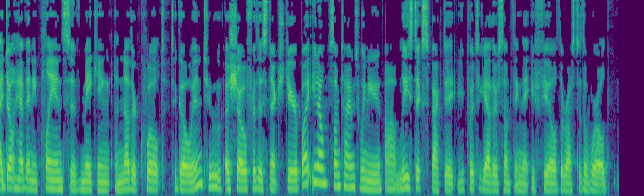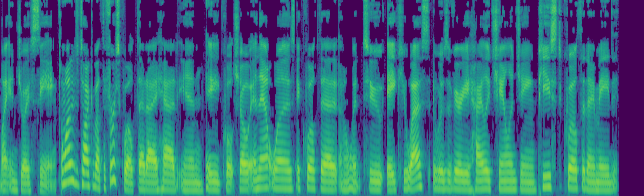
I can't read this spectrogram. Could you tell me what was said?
I don't have any plans of making another quilt to go into a show for this next year, but you know, sometimes when you um, least expect it, you put together something that you feel the rest of the world might enjoy seeing. I wanted to talk about the first quilt that I had in a quilt show, and that was a quilt that I went to AQS. It was a very highly challenging pieced quilt that I made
